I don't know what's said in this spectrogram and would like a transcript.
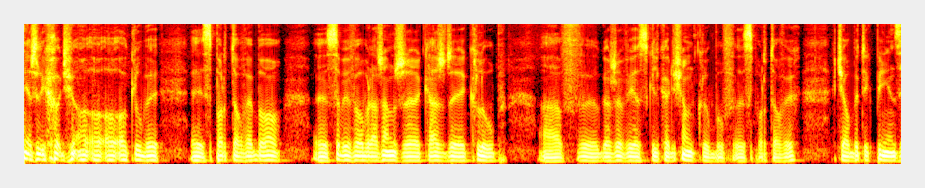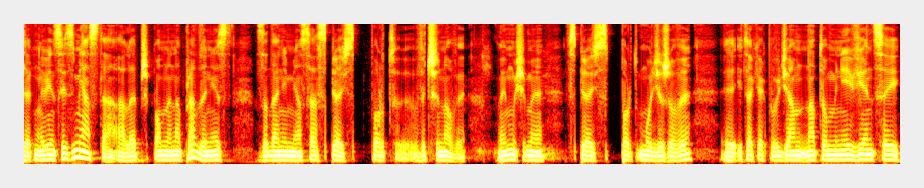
jeżeli chodzi o, o, o- kluby y, sportowe, bo y, sobie wyobrażam, że każdy klub, a w Gorzowie jest kilkadziesiąt klubów sportowych, chciałby tych pieniędzy jak najwięcej z miasta, ale przypomnę, naprawdę nie jest zadaniem miasta wspierać sport y, wyczynowy. My musimy wspierać sport młodzieżowy y, i tak jak powiedziałam, na to mniej więcej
